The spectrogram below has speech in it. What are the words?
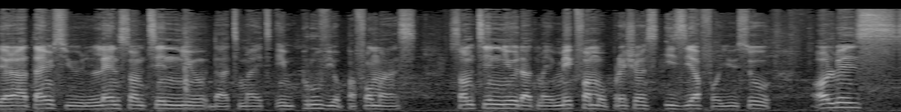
There are times you learn something new that might improve your performance, something new that might make farm operations easier for you. So always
